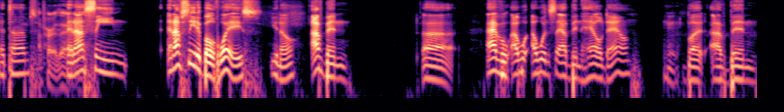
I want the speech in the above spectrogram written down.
at times, i've heard that and I've seen, and I've seen it both ways. You know, I've been, uh, I have I w- I wouldn't say I've been held down, Mhm. but I've been.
